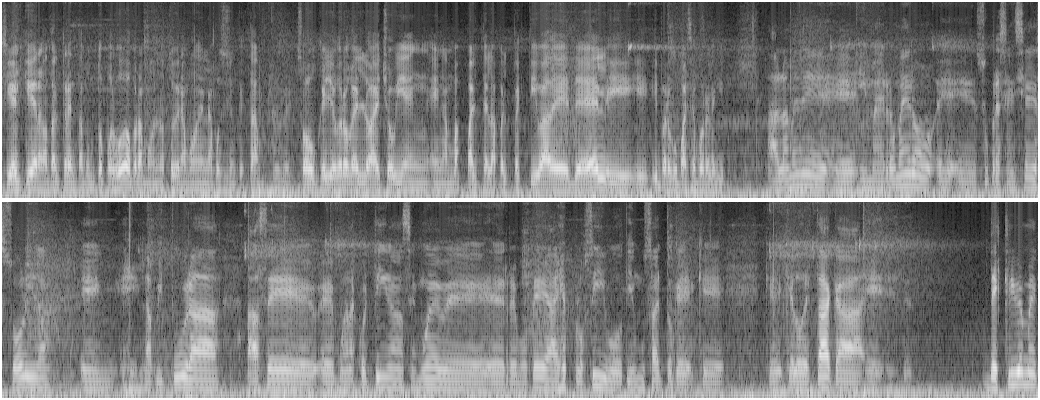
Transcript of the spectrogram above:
si él quiere, anotar 30 puntos por juego, pero a lo mejor no estuviéramos en la posición que estamos. Ok. So, que yo creo que él lo ha hecho bien en ambas partes, la perspectiva de, de él y- y- y preocuparse por el equipo. Háblame de eh, Ismael Romero, eh, eh, su presencia es sólida en, en la pintura, hace eh, buenas cortinas, se mueve, rebotea, es explosivo, tiene un salto que, que- que- que lo destaca. Descríbeme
